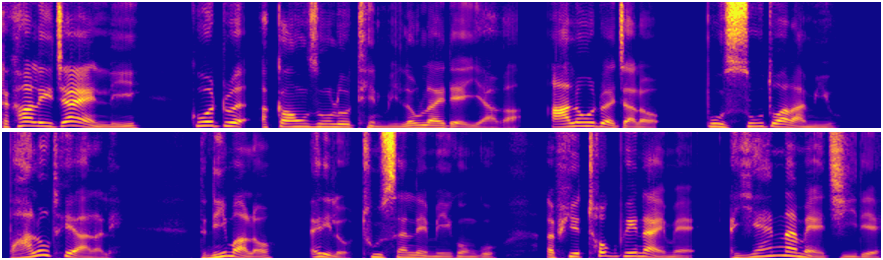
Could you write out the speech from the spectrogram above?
တခါလေကြာရင်လီကိုယ့်အတွက်အကောင်းဆုံးလို့ထင်ပြီးလှုပ်လိုက်တဲ့အရာကအားလုံးအတွက်ကြတော့ပူဆိုးသွားတာမျိုးဘာလို့ထည့်ရတာလဲဒီနေ့မှလောအဲ့ဒီလိုထူဆန်းလင့်မိကုန်းကိုအဖြစ်ထုတ်ပေးနိုင်မဲ့အရန်နာမဲ့ကြီးတယ်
